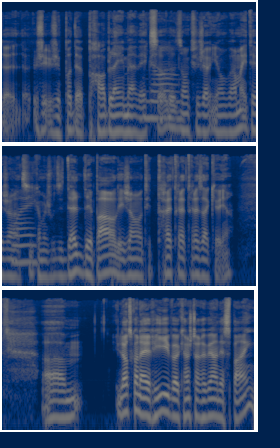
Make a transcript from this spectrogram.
de- de- j'ai pas de problème avec ça. Là. Donc, ils ont vraiment été gentils. Ouais. Comme je vous dis, dès le départ, les gens ont été très, très, très accueillants. Euh, Lorsqu'on arrive, quand je suis arrivé en Espagne,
